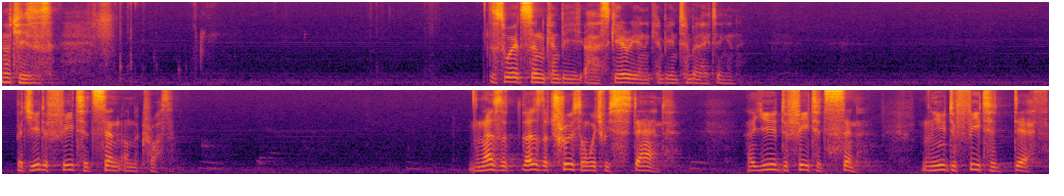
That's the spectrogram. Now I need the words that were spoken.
Oh, Jesus. This word sin can be uh, scary and it can be intimidating. And but you defeated sin on the cross. And that is the, that is the truth on which we stand. That you defeated sin. And you defeated death.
